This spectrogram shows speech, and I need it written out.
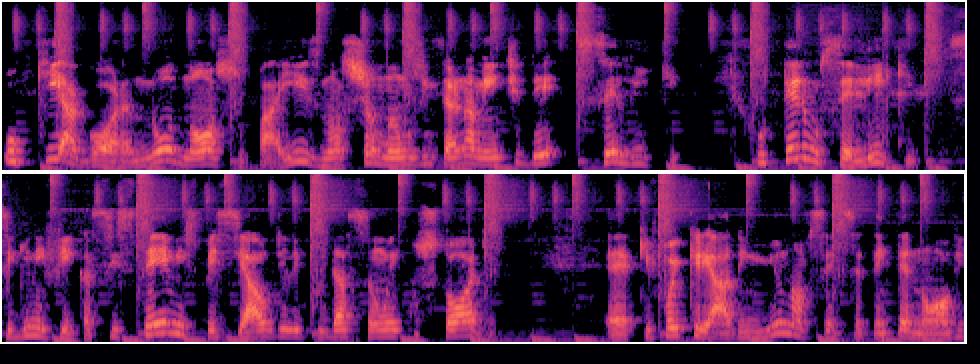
o que agora no nosso país nós chamamos internamente de Selic. O termo Selic significa Sistema Especial de Liquidação e Custódia é, que foi criado em 1979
